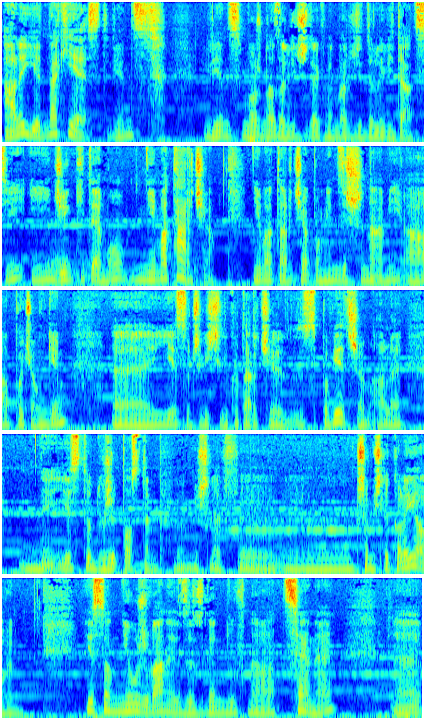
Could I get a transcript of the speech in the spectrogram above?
ale jednak jest, więc więc można zaliczyć jak najbardziej do lewitacji i dzięki temu nie ma tarcia. Nie ma tarcia pomiędzy szynami a pociągiem. E, jest oczywiście tylko tarcie z powietrzem, ale mm, jest to duży postęp, myślę, w e, przemyśle kolejowym. Jest on nieużywany ze względów na cenę. E,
